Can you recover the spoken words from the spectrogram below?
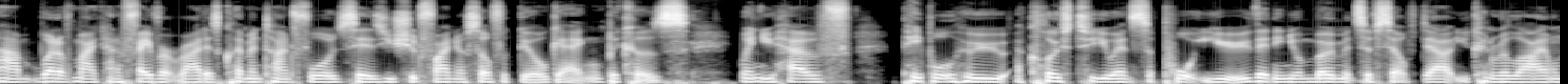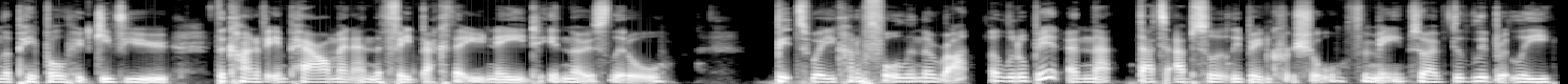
um, one of my kind of favorite writers, Clementine Ford, says you should find yourself a girl gang because when you have people who are close to you and support you, then in your moments of self doubt, you can rely on the people who give you the kind of empowerment and the feedback that you need in those little bits where you kind of fall in the rut a little bit. And that that's absolutely been crucial for me. So I've deliberately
